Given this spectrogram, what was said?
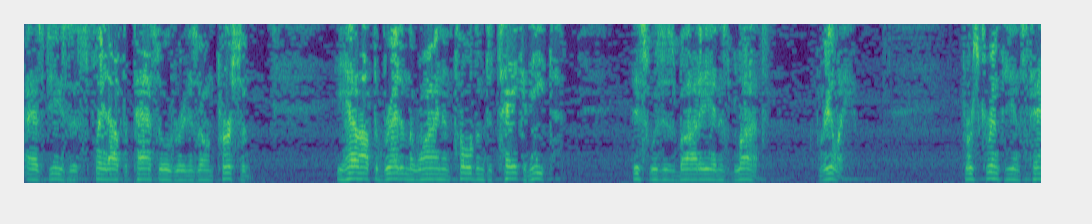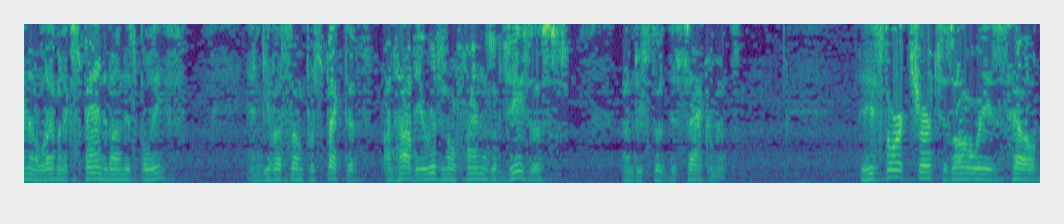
as Jesus played out the Passover in his own person. He held out the bread and the wine and told them to take and eat. This was his body and his blood. Really. 1 Corinthians 10 and 11 expanded on this belief and give us some perspective on how the original friends of Jesus understood this sacrament. The historic church has always held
